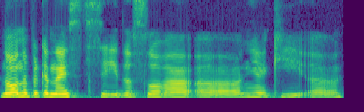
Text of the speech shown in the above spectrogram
No napríklad nájsť si doslova uh, nejaký uh,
